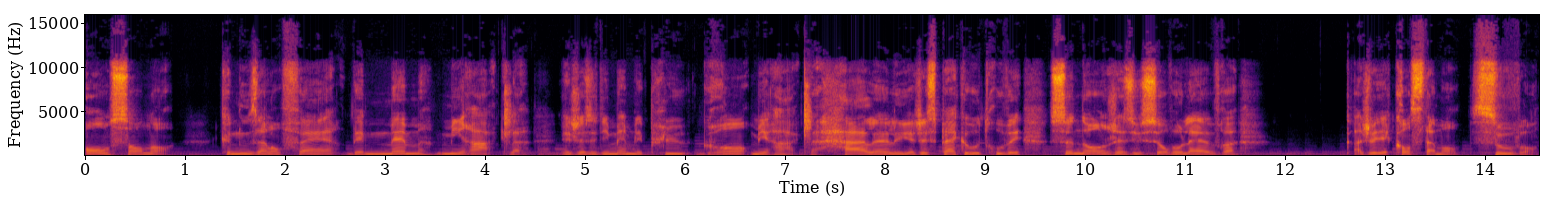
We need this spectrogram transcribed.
en son nom que nous allons faire des mêmes miracles. Et Jésus dit même les plus grands miracles. Hallelujah. J'espère que vous trouvez ce nom, Jésus, sur vos lèvres je vais dire constamment, souvent.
